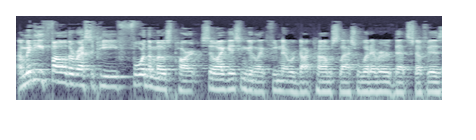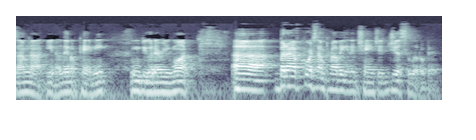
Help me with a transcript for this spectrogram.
I'm gonna follow the recipe for the most part, so I guess you can go to like foodnetwork.com slash whatever that stuff is. I'm not, you know, they don't pay me. You can do whatever you want. Uh, but of course, I'm probably gonna change it just a little bit.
